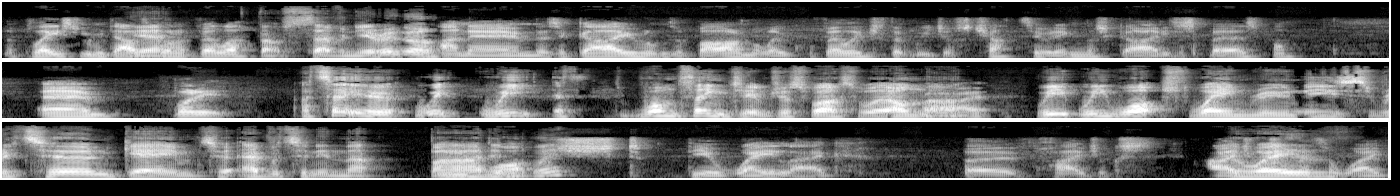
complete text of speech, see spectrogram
the place where my dad's Yeah. got a villa. About seven years ago. And um, there's a guy who runs a bar in the local village that we just chat to, an English guy, and he's a Spurs fan. Um, but it, I tell you, we we one thing, Jim. Just whilst we're on that, Alright. we we watched Wayne Rooney's return game to Everton in that bar, we didn't we? watched the away leg of. Hajduk Away-.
